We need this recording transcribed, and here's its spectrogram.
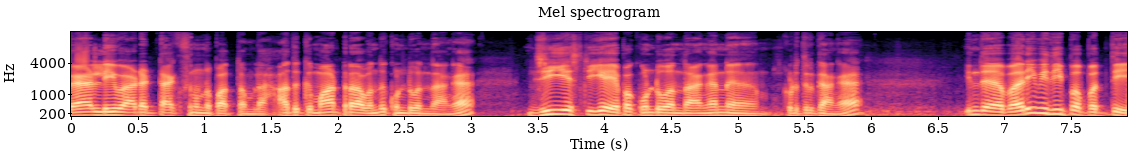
வேல்யூ ஆடட் டேக்ஸ்னு ஒன்று பார்த்தோம்ல. அதுக்கு மாற்றாக வந்து கொண்டு வந்தாங்க. ஜிஎஸ்டியை எப்போ கொண்டு வந்தாங்கன்னு கொடுத்துருக்காங்க. இந்த வரி விதிப்பை பற்றி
